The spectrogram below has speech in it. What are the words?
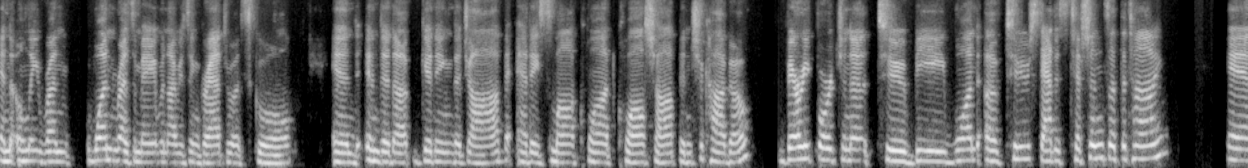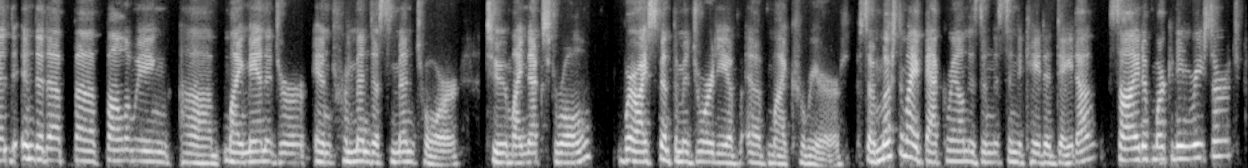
and only run one resume when I was in graduate school and ended up getting the job at a small quant qual shop in Chicago. Very fortunate to be one of two statisticians at the time and ended up uh, following uh, my manager and tremendous mentor to my next role where I spent the majority of, of my career. So most of my background is in the syndicated data side of marketing research,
